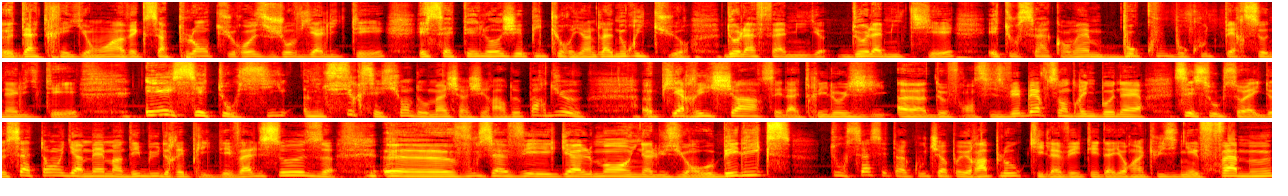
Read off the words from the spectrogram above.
euh, d'attrayant avec sa plantureuse jovialité et cet éloge épicurien de la nourriture, de la famille, de l'amitié et tout ça a quand même beaucoup beaucoup de personnalité et c'est aussi une succession d'hommages à Gérard Depardieu. Euh, Pierre Richard, c'est la trilogie de Francis Weber. Sandrine Bonner, c'est Sous le soleil de Satan. Il y a même un début de réplique des valseuses. Euh, vous avez également une allusion au Obélix. Tout ça, c'est un coup de chapeau. Et rappelons qu'il avait été d'ailleurs un cuisinier fameux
